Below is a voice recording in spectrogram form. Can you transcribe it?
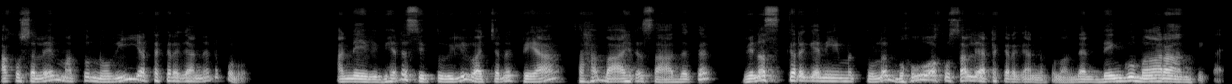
අකුසලයේ මතු නොවි යට කරගන්නට පුළුවන්. අන්න ඒ විදිහට සිතුවිලි වචන ක්‍රියා සහ බාහිර සාධක වෙනස් කර ගැනීම තුළ බොහෝ අකුසල් යට කරගන්න පුළුවන්. දැන් ඩෙන්ගු මාරාන්තිකයි.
